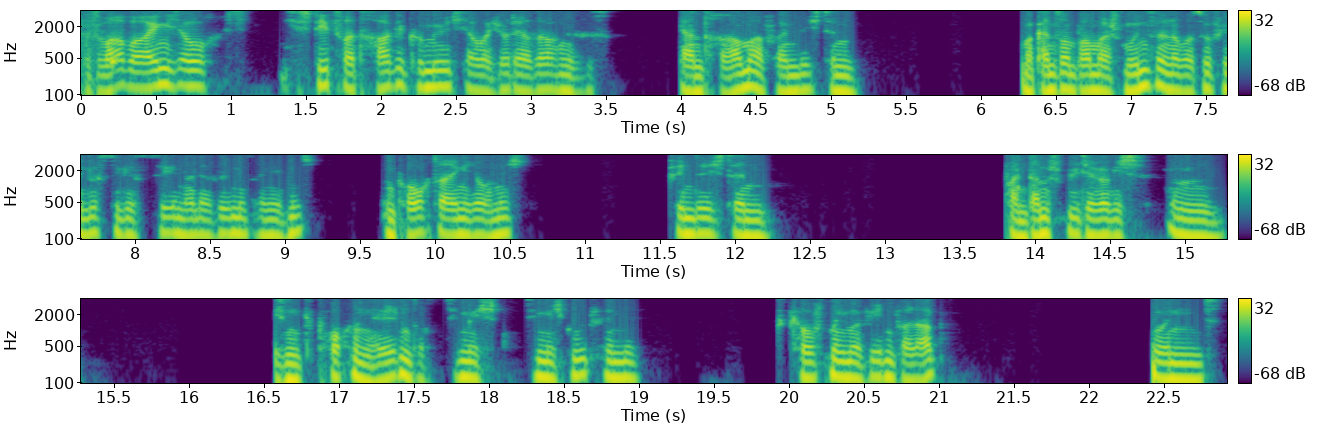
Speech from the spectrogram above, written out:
Das war aber eigentlich auch, hier steht zwar Tragikomödie, aber ich würde ja sagen, es ist eher ein Drama, fand ich, denn man kann zwar ein paar Mal schmunzeln, aber so viele lustige Szenen hat der Film jetzt eigentlich nicht. Und braucht er eigentlich auch nicht, finde ich, denn Van Damme spielt ja wirklich ähm, diesen gebrochenen Helden doch ziemlich, ziemlich gut, finde ich. Kauft man ihm auf jeden Fall ab. Und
